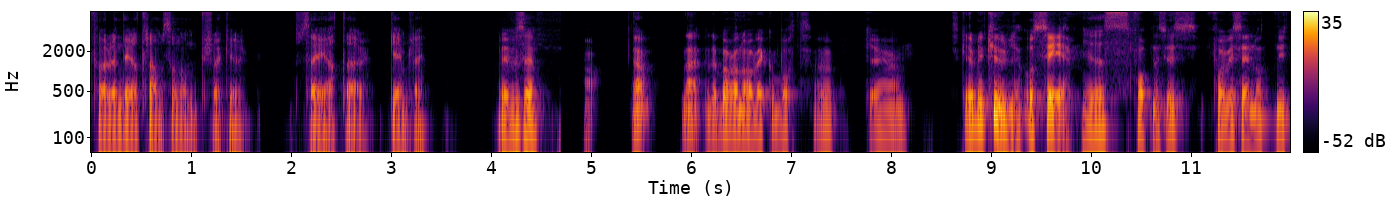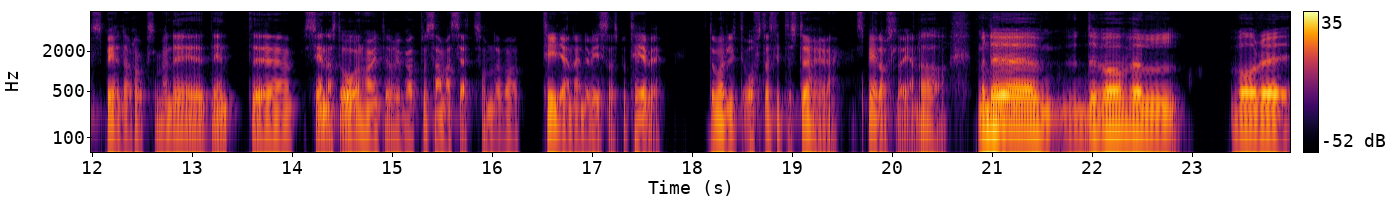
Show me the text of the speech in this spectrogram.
för en del trams som de försöker säga att det är gameplay. Vi får se. Ja, ja. Nej, det är bara några veckor bort. Och, eh, ska det bli kul att se. Yes. Förhoppningsvis får vi se något nytt spel där också. Men det, det är inte, senaste åren har inte varit på samma sätt som det var tidigare när det visades på tv. Då var det lite, oftast lite större spelavslöjanden. Ja, men det, det var väl, var det,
